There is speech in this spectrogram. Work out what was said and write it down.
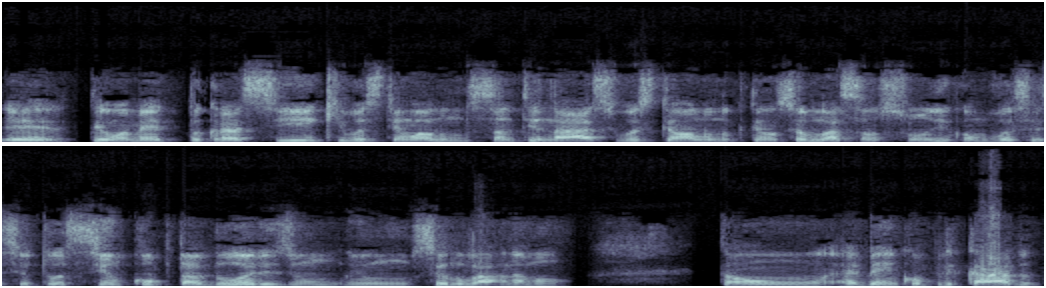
é, ter uma meritocracia em que você tem um aluno do Santo Inácio, você tem um aluno que tem um celular Samsung, como você citou, cinco computadores e um, e um celular na mão? Então é bem complicado.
